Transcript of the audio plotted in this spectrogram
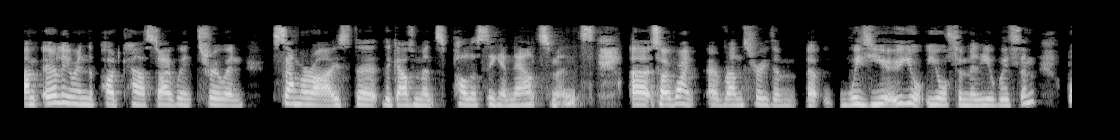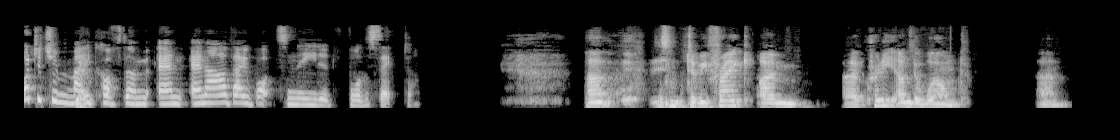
Um, earlier in the podcast, I went through and summarise the, the government's policy announcements. Uh, so I won't uh, run through them uh, with you. You're, you're, familiar with them. What did you make yeah. of them, and and are they what's needed for the sector? Um, to be frank, I'm uh, pretty underwhelmed. Um,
